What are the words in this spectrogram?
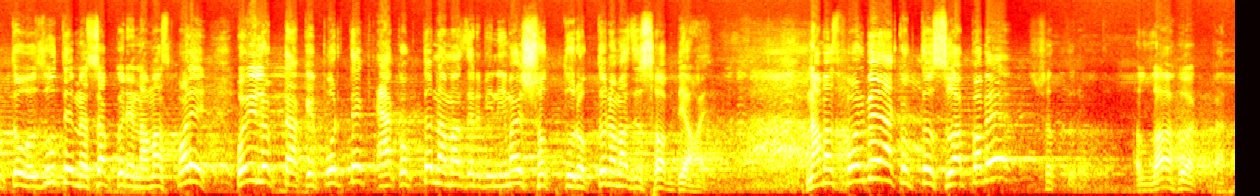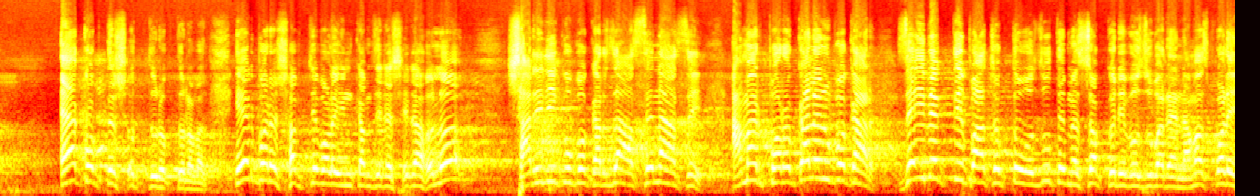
অক্ত অজুতে মেসক করে নামাজ পড়ে, ওই লোকটাকে প্রত্যেক এক অক্ত নামাজের বিনিময়ে সত্তর অক্ত নামাজের সব দেওয়া হয়। নামাজ পড়বে, এক অক্ত সোয়াব পাবে, সত্তর অক্ত আল্লাহ আকবার। এক অক্তে সত্তর অক্ত নামাজ। এরপরে সবচেয়ে বড় ইনকাম যেটা, সেটা হলো শারীরিক উপকার যা আছে না আছে, আমার পরকালের উপকার। যেই ব্যক্তি পাঁচ অক্ত অজুতে মেসক করে বজু বানায়, নামাজ পড়ে,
